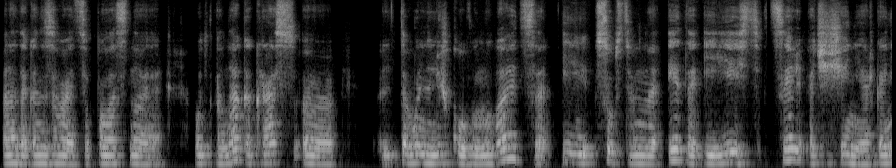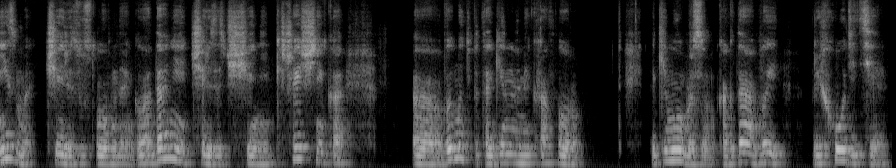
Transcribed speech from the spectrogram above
она так и называется полостная, вот она как раз э, довольно легко вымывается, и, собственно, это и есть цель очищения организма через условное голодание, через очищение кишечника, э, вымыть патогенную микрофлору. Таким образом, когда вы приходите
